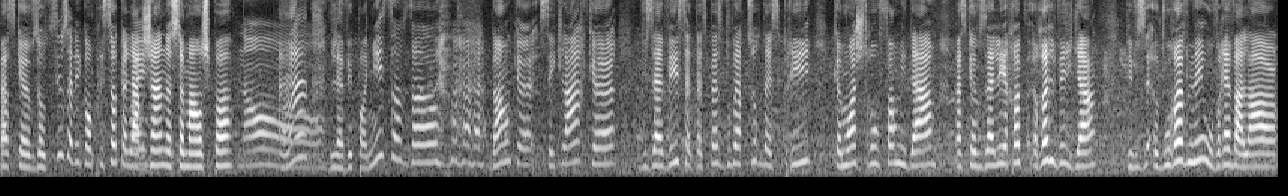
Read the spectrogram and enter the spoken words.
Parce que vous autres aussi, vous avez compris ça, que l'argent ne se mange pas. Non. Hein? Vous l'avez pogné, ça, vous autres? Donc, euh, c'est clair que vous avez cette espèce d'ouverture d'esprit que moi, je trouve formidable parce que vous allez re- relever le gant, puis vous, vous revenez aux vraies valeurs.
